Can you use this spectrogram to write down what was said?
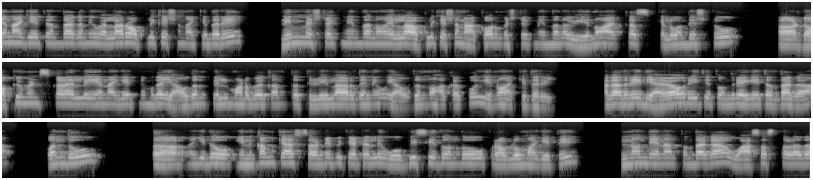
ಏನಾಗೈತೆ ಅಂದಾಗ ನೀವು ಎಲ್ಲರೂ ಅಪ್ಲಿಕೇಶನ್ ಹಾಕಿದರಿ ನಿಮ್ಮ ಮಿಸ್ಟೇಕ್ನಿಂದನೋ ಇಲ್ಲ ಅಪ್ಲಿಕೇಶನ್ ಹಾಕೋರ್ ಮಿಸ್ಟೇಕ್ನಿಂದನೋ ಏನೋ ಆಕಸ್ ಕೆಲವೊಂದಿಷ್ಟು ಡಾಕ್ಯುಮೆಂಟ್ಸ್ಗಳಲ್ಲಿ ಏನಾಗೈತೆ ನಿಮ್ಗೆ? ಯಾವುದನ್ನು ಫಿಲ್ ಮಾಡ್ಬೇಕಂತ ತಿಳಿಲಾರ್ದೆ ನೀವು ಯಾವುದನ್ನು ಹಾಕಕ್ಕೆ ಹೋಗಿ ಏನೋ ಹಾಕಿದರಿ ಹಾಗಾದ್ರೆ ಇದು ಯಾವ್ಯಾವ ರೀತಿ ತೊಂದರೆ ಆಗೈತೆ ಅಂದಾಗ, ಒಂದು ಇದು ಇನ್ಕಮ್ ಕ್ಯಾಸ್ಟ್ ಸರ್ಟಿಫಿಕೇಟಲ್ಲಿ ಒ ಬಿ ಸಿದೊಂದು ಪ್ರಾಬ್ಲಮ್ ಆಗೈತಿ. ಇನ್ನೊಂದು ಏನಂತಂದಾಗ ವಾಸಸ್ಥಳದ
